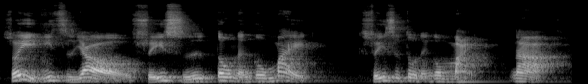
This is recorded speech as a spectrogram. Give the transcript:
所以你只要随时都能够卖，随时都能够买，那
